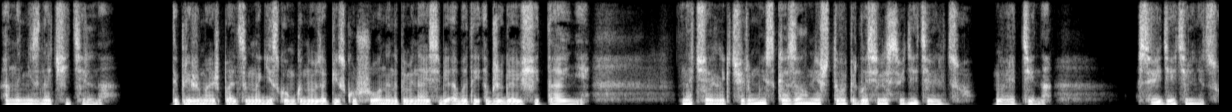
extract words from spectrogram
Она незначительна. Ты прижимаешь пальцем ноги скомканную записку Шоны, напоминая себе об этой обжигающей тайне. «Начальник тюрьмы сказал мне, что вы пригласили свидетельницу», — говорит Тина. «Свидетельницу?»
